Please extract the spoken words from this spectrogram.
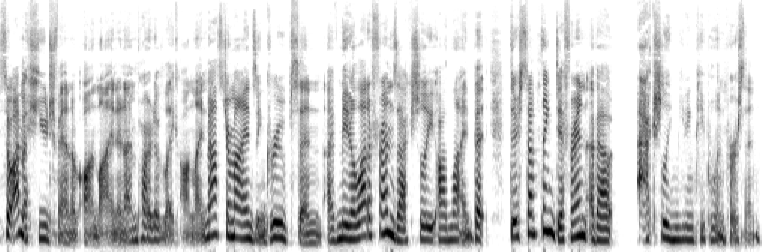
so I'm a huge fan of online and I'm part of like online masterminds and groups and I've made a lot of friends actually online, but there's something different about actually meeting people in person.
